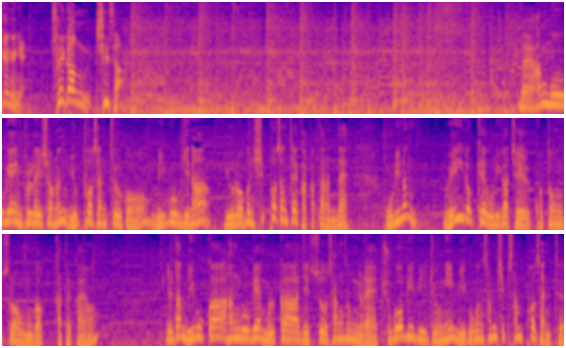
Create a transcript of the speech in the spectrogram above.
최경영의 최강 시사. 네, 한국의 인플레이션은 6%고 미국이나 유럽은 10%에 가깝다는데 우리는 왜 이렇게 우리가 제일 고통스러운 것 같을까요? 일단 미국과 한국의 물가 지수 상승률에 주거비 비중이 미국은 33%,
